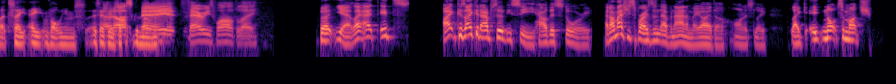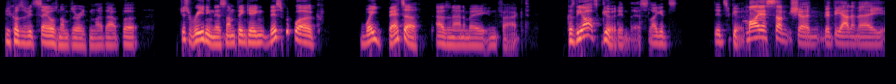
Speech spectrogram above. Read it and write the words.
let's say, eight volumes as it Don't is at ask the me. moment. It varies wildly. But yeah, like I, it's I because I could absolutely see how this story, and I'm actually surprised it doesn't have an anime either. Honestly, like it not so much because of its sales numbers or anything like that, but just reading this, I'm thinking this would work way better as an anime. In fact, because the art's good in this, like it's it's good. My assumption with the anime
